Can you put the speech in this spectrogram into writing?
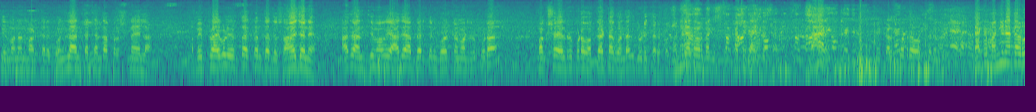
ತೀರ್ಮಾನವನ್ನು ಮಾಡ್ತಾರೆ. ಗೊಂದಲ ಅಂತಕ್ಕಂಥ ಪ್ರಶ್ನೆ ಇಲ್ಲ. ಅಭಿಪ್ರಾಯಗಳು ಇರ್ತಕ್ಕಂಥದ್ದು ಸಹಜನೇ. ಆದರೆ ಅಂತಿಮವಾಗಿ ಯಾವುದೇ ಅಭ್ಯರ್ಥಿನ ಘೋಷಣೆ ಮಾಡಿದ್ರು ಕೂಡ ಪಕ್ಷ ಎಲ್ಲರೂ ಕೂಡ ಒಗ್ಗಟ್ಟಾಗಿ ಬಂದಾಗ ದುಡಿತಾರೆ. ಕಳ್ಸಿಕೊಟ್ರೆ ಹೋಗ್ತಾರೆ ಡಾಕ್ಟರ್ ಮಂಜುನಾಥ್ ಅವರು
